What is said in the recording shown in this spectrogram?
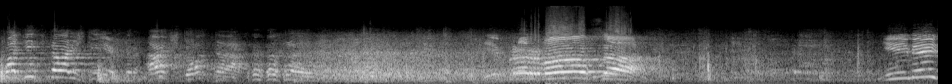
Уходите, товарищ директор. А что? Да. Не прорвался! Не имей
